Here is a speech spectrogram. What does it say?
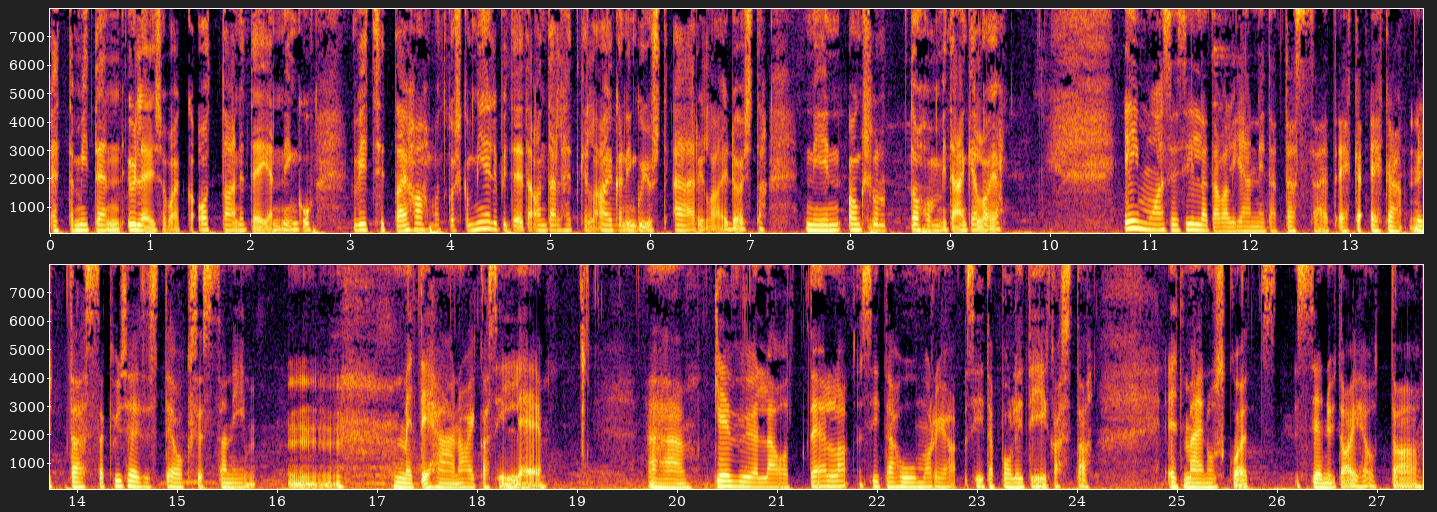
että miten yleisö vaikka ottaa ne teidän niin kuin vitsit tai hahmot, koska mielipiteitä on tällä hetkellä aika niin kuin just äärilaidoista, niin onko sulla tohon mitään keloja? Ei mua se sillä tavalla jännitä tässä, että ehkä, ehkä nyt tässä kyseisessä teoksessa niin mm, me tehdään aika silleen ää, kevyellä otteella sitä huumoria siitä politiikasta. Että mä en usko, että se nyt aiheuttaa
